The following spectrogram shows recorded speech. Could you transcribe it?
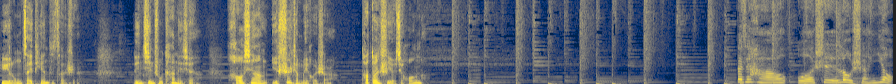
玉龙在天的姿势。林静初看了一下，好像也是这么一回事儿，他顿时有些慌了。大家好，我是陆神佑，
